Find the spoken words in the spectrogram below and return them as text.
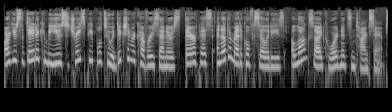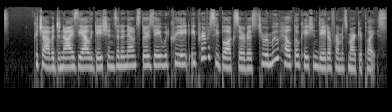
argues the data can be used to trace people to addiction recovery centers, therapists, and other medical facilities alongside coordinates and timestamps. Kochava denies the allegations and announced Thursday it would create a privacy block service to remove health location data from its marketplace.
